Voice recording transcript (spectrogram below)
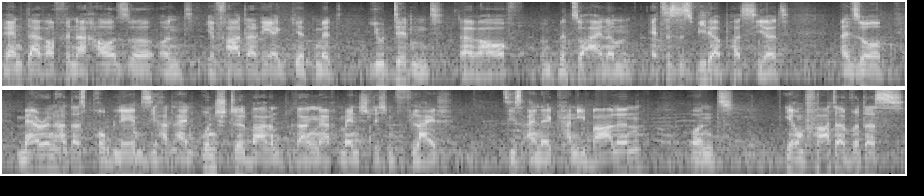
rennt daraufhin nach Hause und ihr Vater reagiert mit You didn't darauf und mit so einem, jetzt ist es wieder passiert. Also Marin hat das Problem, sie hat einen unstillbaren Drang nach menschlichem Fleisch. Sie ist eine Kannibalin und ihrem Vater wird das,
